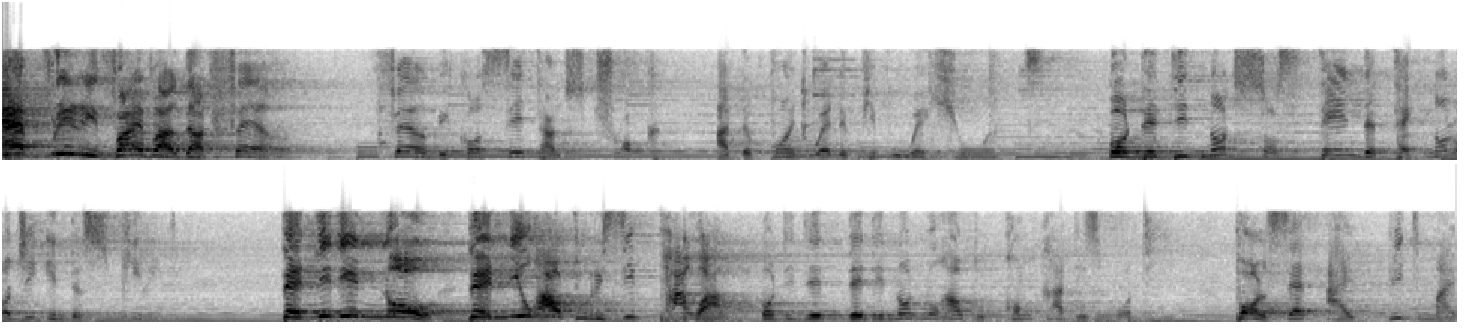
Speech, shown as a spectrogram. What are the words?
Every revival that fell, fell because Satan struck at the point where the people were humans. But they did not sustain the technology in the spirit. They didn't know. They knew how to receive power, but they, they did not know how to conquer this body. Paul said, I beat my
